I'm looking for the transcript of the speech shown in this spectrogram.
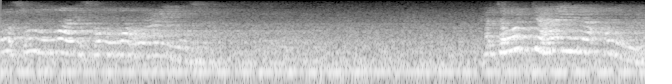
رسول الله صلى الله عليه وسلم فتوجه إلى قومه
